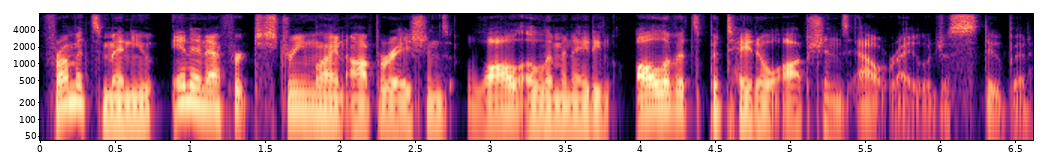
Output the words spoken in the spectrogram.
from its menu in an effort to streamline operations while eliminating all of its potato options outright, which is stupid.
